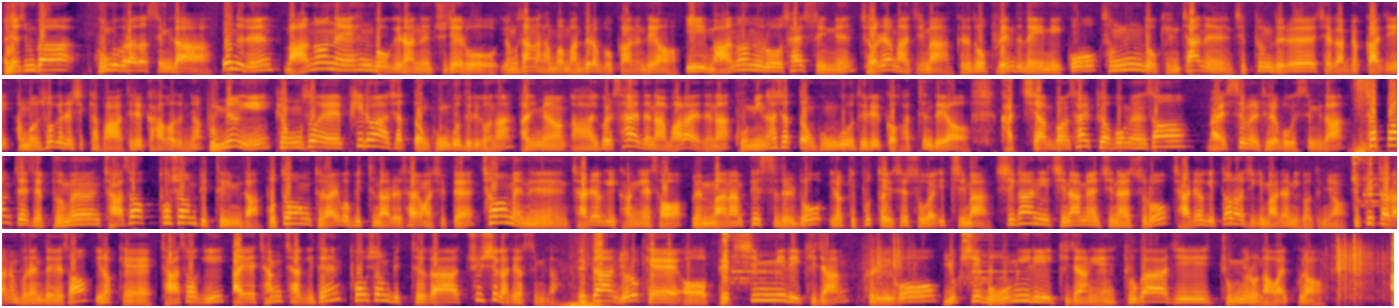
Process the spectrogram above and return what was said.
안녕하십니까. 공구브라더스입니다. 오늘은 만원의 행복이라는 주제로 영상을 한번 만들어 볼까 하는데요. 이 만원으로 살 수 있는 저렴하지만 그래도 brand name이 있고 성능도 괜찮은 제품들을 제가 몇 가지 한번 소개를 시켜 봐 드릴까 하거든요. 분명히 평소에 필요하셨던 공구들이거나 아니면 아 이걸 사야 되나 말아야 되나 고민하셨던 공구들일 것 같은데요. 같이 한번 살펴보면서 말씀을 드려보겠습니다. 첫 번째 제품은 자석 torsion 비트입니다. 보통 드라이버 비트날을 사용하실 때 처음에는 자력이 강해서 웬만한 피스들도 이렇게 붙어 있을 수가 있지만 시간이 지나면 지날수록 자력이 떨어지기 마련이거든요. 주피터라는 브랜드에서 이렇게 자석이 아예 장착이 된 토션 비트가 출시가 되었습니다. 일단 이렇게 어 110mm 기장 그리고 65mm 기장의 두 가지 종류로 나와 있고요.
